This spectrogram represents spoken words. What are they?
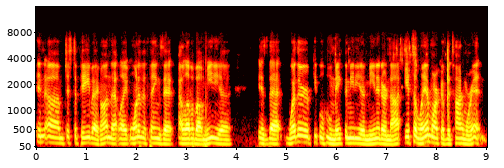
and um, just to piggyback on that, like one of the things that I love about media is that whether people who make the media mean it or not, it's a landmark of the time we're in.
